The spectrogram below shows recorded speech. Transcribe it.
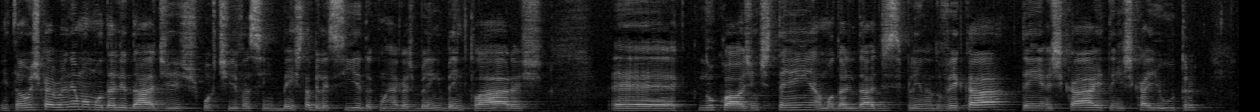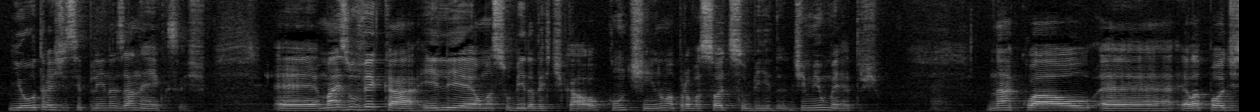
Então, o Skyrunning é uma modalidade esportiva assim, bem estabelecida, com regras bem, bem claras, é, no qual a gente tem a modalidade de disciplina do VK, tem a Sky, tem a Sky Ultra e outras disciplinas anexas. É, mas o VK ele é uma subida vertical contínua, uma prova só de subida de mil metros, na qual é, ela pode,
